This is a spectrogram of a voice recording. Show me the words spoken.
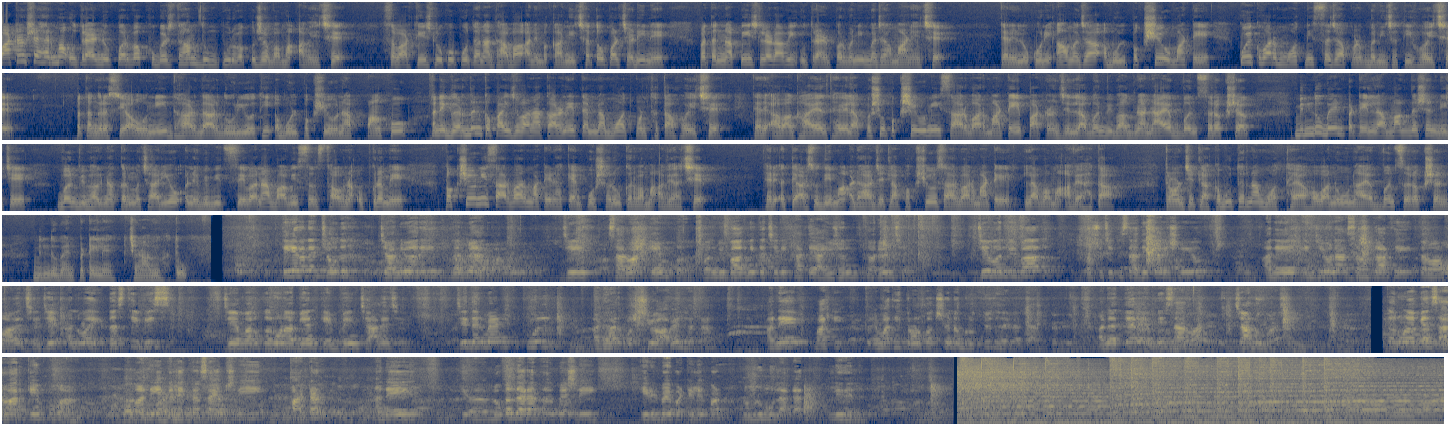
પાટણ શહેરમાં ઉત્તરાયણનું પર્વ ખૂબ જ ધામધૂમપૂર્વક ઉજવવામાં આવે છે. સવારથી જ લોકો પોતાના ધાબા અને મકાનની છતો પર ચડીને પતંગના પેચ લડાવી ઉત્તરાયણ પર્વની મજા માણે છે. ત્યારે લોકોની આ મજા અબુલ પક્ષીઓ માટે કોઈકવાર મોતની સજા પણ બની જતી હોય છે. પતંગ રસિયાઓની ધારદાર દોરીઓથી અબુલ પક્ષીઓના પાંખો અને ગરદન કપાઈ જવાના કારણે તેમના મોત પણ થતા હોય છે. ત્યારે આવા ઘાયલ થયેલા પશુ પક્ષીઓની સારવાર માટે પાટણ જિલ્લા વન વિભાગના નાયબ વન સંરક્ષક બિંદુબેન પટેલના માર્ગદર્શન નીચે વન વિભાગના કર્મચારીઓ અને વિવિધ સેવાના બાવીસ સંસ્થાઓના ઉપક્રમે પક્ષીઓની સારવાર માટેના કેમ્પો શરૂ કરવામાં આવ્યા છે. ત્યારે અત્યાર સુધીમાં અઢાર જેટલા પક્ષીઓ સારવાર માટે લાવવામાં આવ્યા હતા. ત્રણ જેટલા કબૂતરના મોત થયા હોવાનું નાયબ વન સંરક્ષણ બિંદુબેન પટેલે જણાવ્યું હતું. તેર અને ચૌદ જાન્યુઆરી દરમિયાન જે સારવાર કેમ્પ વન વિભાગની કચેરી ખાતે આયોજન કરેલ છે જે વન વિભાગ, પશુ ચિકિત્સા અધિકારીશ્રીઓ અને એનજીઓના સહકારથી કરવામાં આવેલ છે, જે અન્વયે દસથી વીસ જે અમારું કરુણા અભિયાન કેમ્પેઇન ચાલે છે, જે દરમિયાન કુલ અઢાર પક્ષીઓ આવેલ હતા અને બાકી એમાંથી ત્રણ પક્ષીઓના મૃત્યુ થયેલ હતા અને અત્યારે એમની સારવાર ચાલુમાં છે. કરુણા અભિયાન સારવાર કેમ્પમાં માનનીય કલેક્ટર સાહેબ શ્રી પાટણ અને લોકલ ધારાસભ્ય શ્રી કિરીટભાઈ પટેલે પણ રૂબરૂ મુલાકાત લીધેલી.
